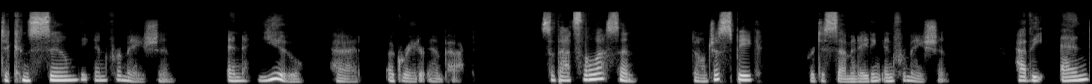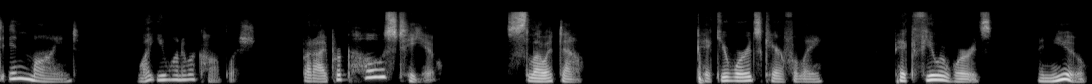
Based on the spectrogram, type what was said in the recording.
to consume the information and you had a greater impact. So that's the lesson. Don't just speak for disseminating information. Have the end in mind, what you want to accomplish. But I propose to you, slow it down. Pick your words carefully. Pick fewer words, and you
